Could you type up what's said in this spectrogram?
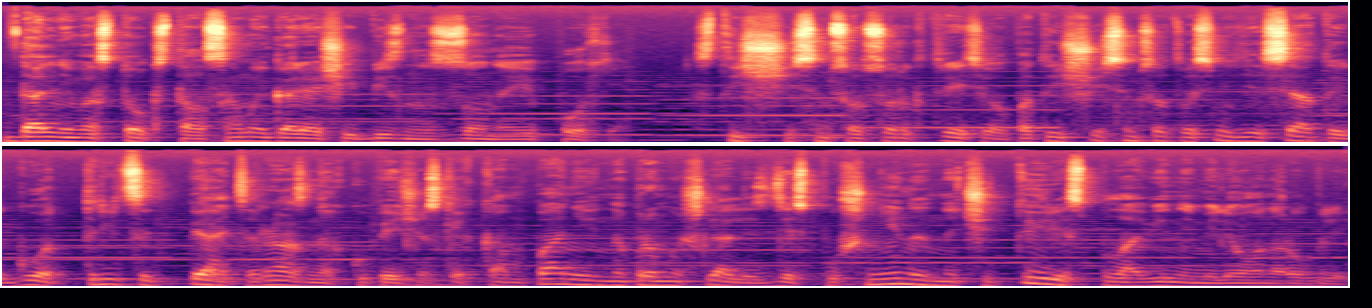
Дальний Восток стал самой горячей бизнес-зоной эпохи. С 1743 по 1780 год 35 разных купеческих компаний напромышляли здесь пушнины на 4,5 миллиона рублей.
